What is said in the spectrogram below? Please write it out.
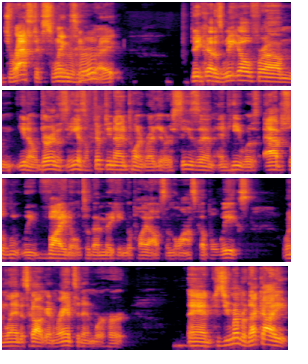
drastic swings here, Mhm. right? Because we go from you know during this, he has a 59 point regular season, and he was absolutely vital to them making the playoffs in the last couple weeks when Landeskog and Rantanen were hurt. And because you remember that guy,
